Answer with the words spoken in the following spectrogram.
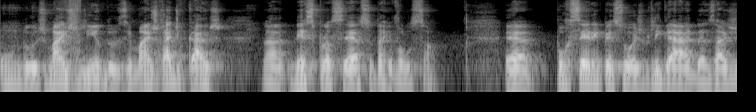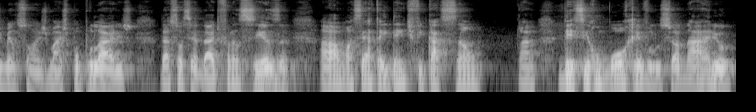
um dos mais lidos e mais radicais né, nesse processo da Revolução. É, por serem pessoas ligadas às dimensões mais populares da sociedade francesa, há uma certa identificação né, desse rumor revolucionário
